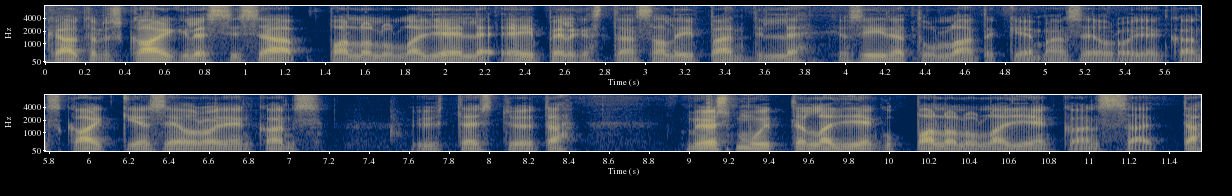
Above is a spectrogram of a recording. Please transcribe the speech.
käytännössä kaikille sisäpallolulajeille, ei pelkästään salibändille, ja siinä tullaan tekemään seurojen kanssa, kaikkien seurojen kanssa yhteistyötä, myös muiden lajien kuin pallolulajien kanssa, että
